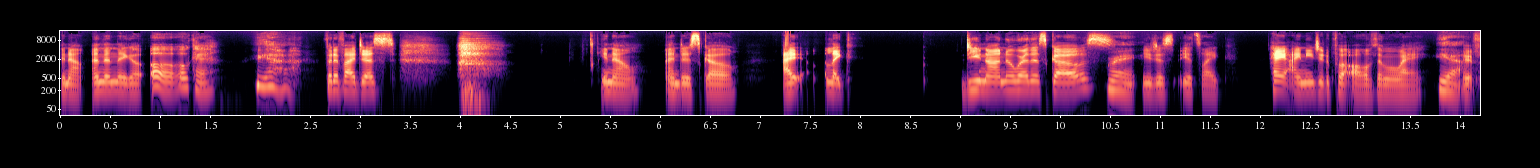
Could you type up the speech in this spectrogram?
you know, and then they go, oh, okay. yeah. But if I just, you know, and just go, I like, do you not know where this goes? Right. You just, it's like, hey, I need you to put all of them away. Yeah. It,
